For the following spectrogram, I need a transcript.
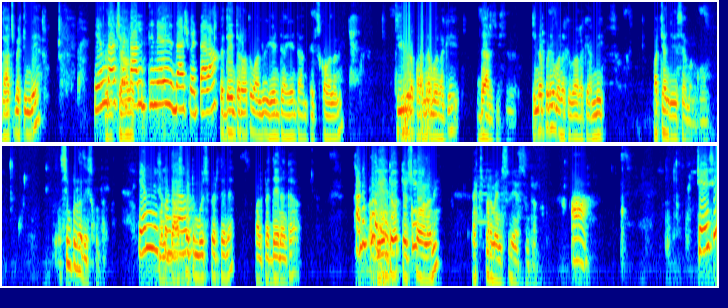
దాచిపెట్టిందే? ఏం దాచిపెట్టాలి? తినేది దాచిపెట్టాలా? పెద్ద అయిన తర్వాత వాళ్ళు ఏంటి ఏంటి అని తెలుసుకోవాలని తీవ్ర పరిణామాలకి దారి తీస్తుంది. చిన్నప్పుడే మనకి వాళ్ళకి అన్ని పరిచయం చేసామనుకో సింపుల్గా తీసుకుంటారు. ఏం మనం దాచిపెట్టి మూసి పెడితేనే వాళ్ళు పెద్ద అయినాక ఏంటో తెలుసుకోవాలని ఎక్స్పెరిమెంట్స్ చేస్తుంటారు. చేసి?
